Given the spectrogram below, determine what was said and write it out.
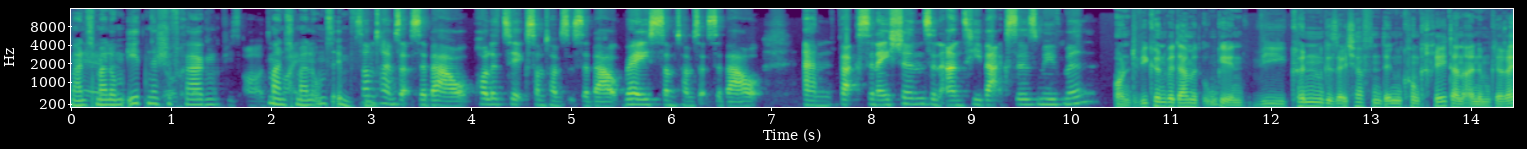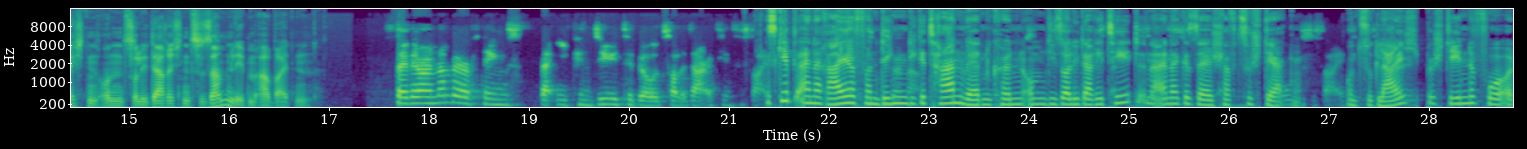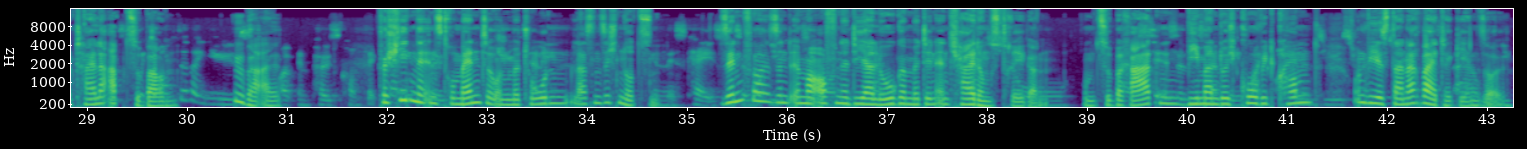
manchmal um ethnische Fragen, manchmal ums Impfen. Sometimes that's about politics, sometimes it's about race, sometimes that's about um, vaccinations and anti-vaxxers movement. Und wie können wir damit umgehen? Wie können Gesellschaften denn konkret an einem gerechten und solidarischen Zusammenleben arbeiten? Es gibt eine Reihe von Dingen, die getan werden können, um die Solidarität in einer Gesellschaft zu stärken und zugleich bestehende Vorurteile abzubauen. Überall. Verschiedene Instrumente und Methoden lassen sich nutzen. Sinnvoll sind immer offene Dialoge mit den Entscheidungsträgern, um zu beraten, wie man durch Covid kommt und wie es danach weitergehen soll.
